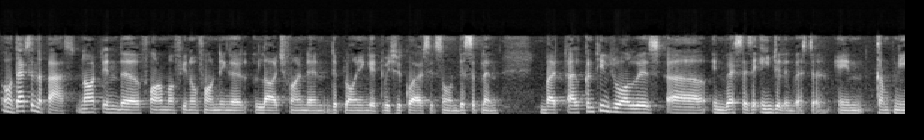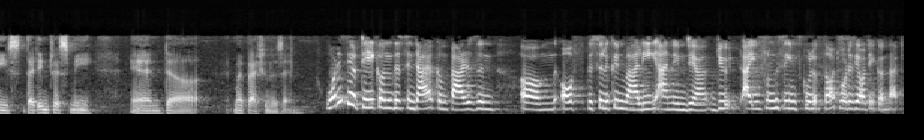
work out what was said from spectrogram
Oh, that's in the past, not in the form of, you know, founding a large fund and deploying it, which requires its own discipline. But I'll continue to always uh, invest as an angel investor in companies that interest me and uh, my passion is in. What is your take on this entire comparison um, of the Silicon Valley and India? You, are you from the same school of thought? What is your take on that?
